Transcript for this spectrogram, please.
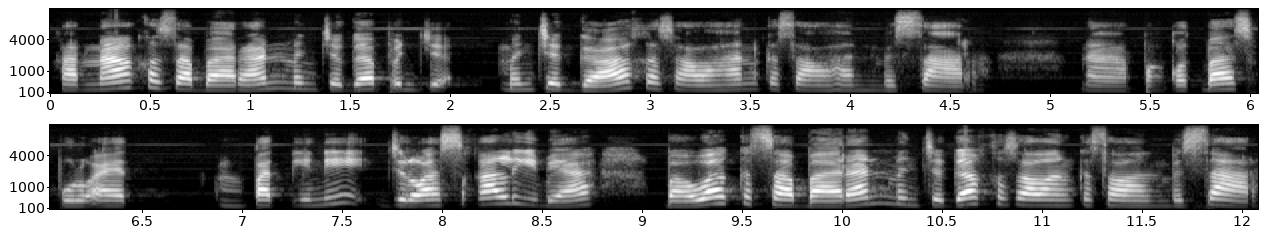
karena kesabaran mencegah mencegah kesalahan-kesalahan besar. Nah, pengkhotbah 10 ayat 4 ini jelas sekali ya, bahwa kesabaran mencegah kesalahan-kesalahan besar.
